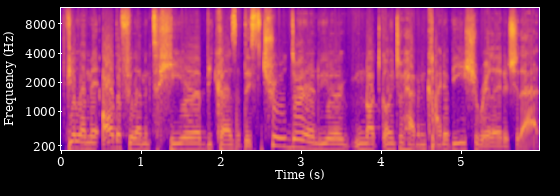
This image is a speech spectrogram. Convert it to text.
filament all the filament here because of this extruder and we are not going to have any kind of issue related to that.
